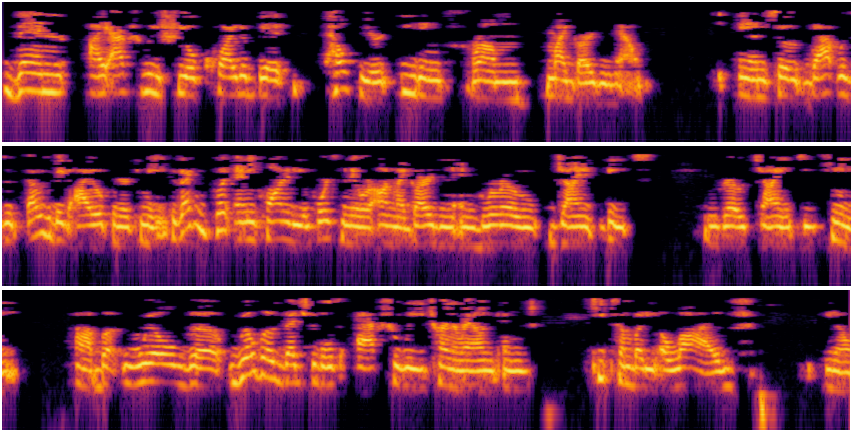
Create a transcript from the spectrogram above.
then I actually feel quite a bit healthier eating from my garden now. And so that was a, that was a big eye opener to me because I can put any quantity of horse manure on my garden and grow giant beets and grow giant zucchini. Uh, but will the, will those vegetables actually turn around and keep somebody alive? You know,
